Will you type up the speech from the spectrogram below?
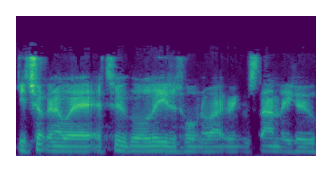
you're chucking away a two goal lead at home to Stanley, who,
